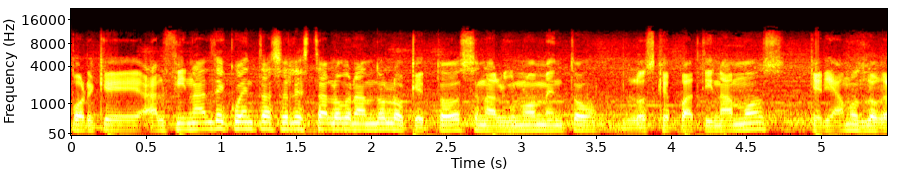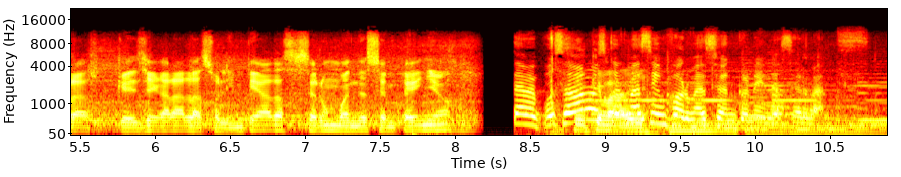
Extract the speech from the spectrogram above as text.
porque al final de cuentas él está logrando lo que todos en algún momento, los que patinamos, queríamos lograr, que es llegar a las Olimpiadas, hacer un buen desempeño. Pues vamos con más información con Ina Cervantes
